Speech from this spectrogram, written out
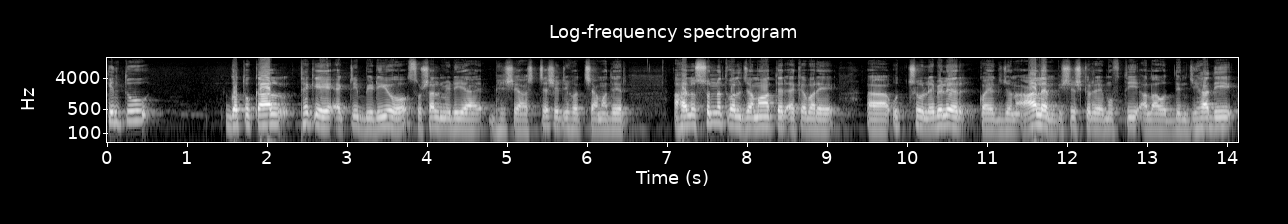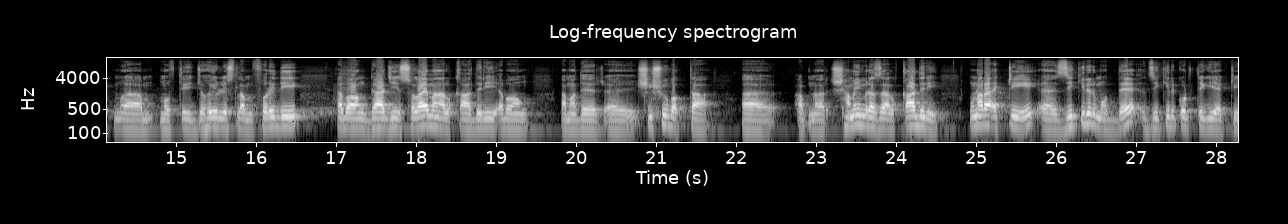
কিন্তু গতকাল থেকে একটি ভিডিও সোশ্যাল মিডিয়ায় ভেসে আসছে। সেটি হচ্ছে আমাদের আহলুসুন্নত ওয়াল জামাতের একেবারে উচ্চ লেভেলের কয়েকজন আলেম, বিশেষ করে মুফতি আলাউদ্দিন জিহাদি মুফতি জহিরুল ইসলাম ফরিদি এবং গাজী সোলাইমান আল কাদেরি এবং আমাদের শিশু বক্তা আপনার শামীম রাজা আল কাদেরি ওনারা একটি জিকিরের মধ্যে জিকির করতে গিয়ে একটি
